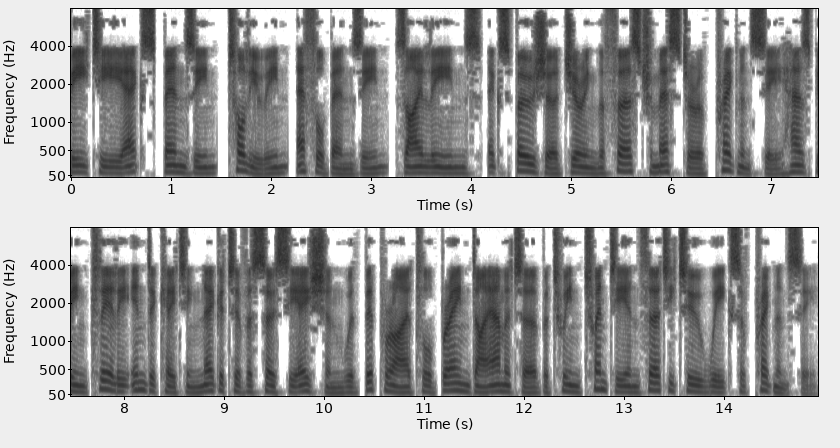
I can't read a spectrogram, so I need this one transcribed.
BTEX benzene, toluene, ethylbenzene, xylenes exposure during the first trimester of pregnancy has been clearly indicating negative association with biparietal brain diameter between 20 and 32 weeks of pregnancy.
